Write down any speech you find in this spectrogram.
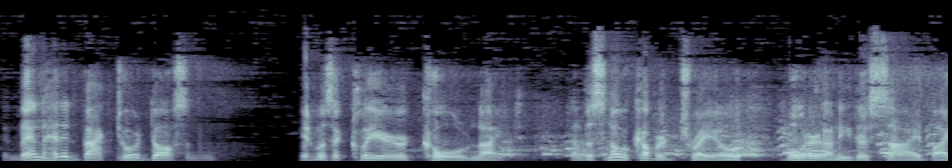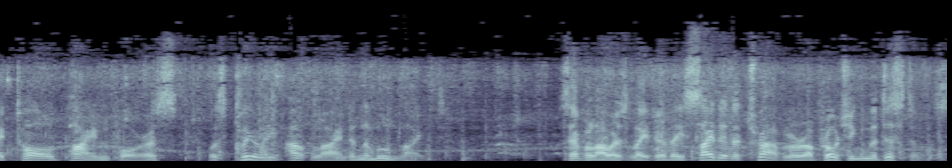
and then headed back toward Dawson. It was a clear, cold night, and the snow covered trail, bordered on either side by tall pine forests, was clearly outlined in the moonlight. Several hours later, they sighted a traveler approaching in the distance.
